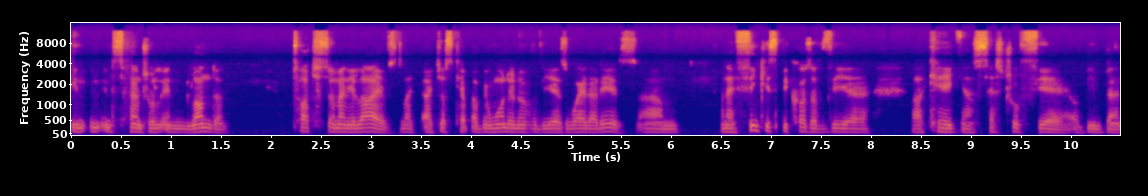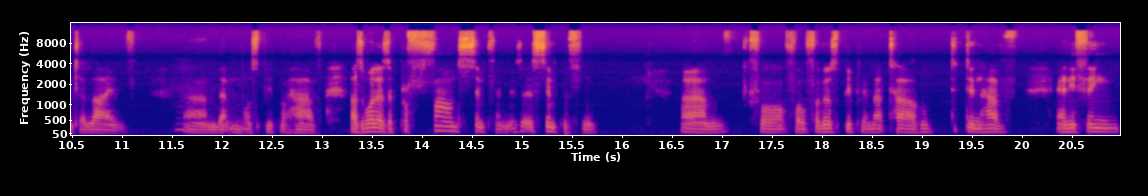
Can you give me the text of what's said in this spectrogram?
in, in, central in London touched so many lives. Like I just kept I've been wondering over the years why that is, um, and I think it's because of the uh, archaic ancestral fear of being burnt alive. Hmm. Um, that most people have, as well as a profound sympathy, sympathy um, for, for, for those people in that tower who didn't have anything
